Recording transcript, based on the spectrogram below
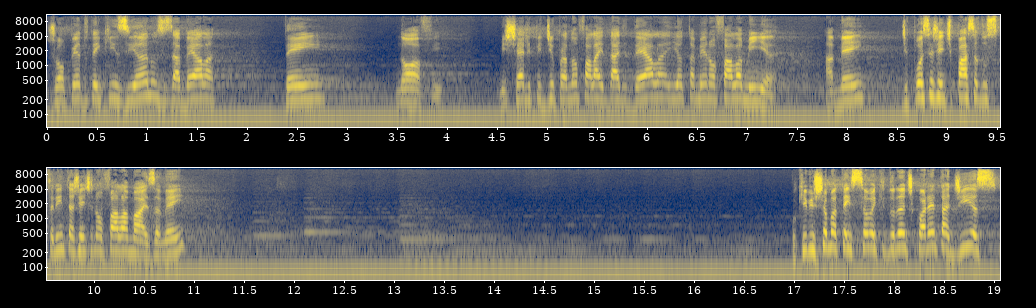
João Pedro tem 15 anos, Isabela tem 9. Michele pediu para não falar a idade dela e eu também não falo a minha. Amém? Depois que a gente passa dos 30, a gente não fala mais, amém? O que me chama a atenção é que durante 40 dias,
